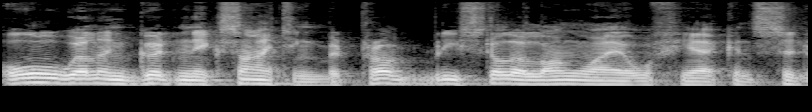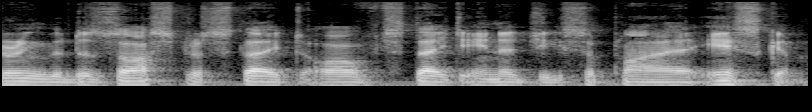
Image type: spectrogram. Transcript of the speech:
all well and good and exciting, but probably still a long way off here considering the disastrous state of state energy supplier Eskom.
